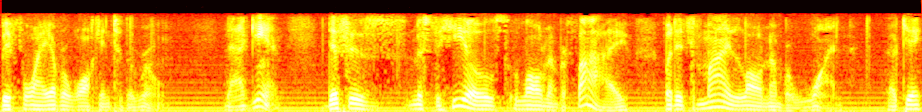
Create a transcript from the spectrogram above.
before I ever walk into the room. Now, again, this is Mr. Hill's law number five, but it's my law number one. Okay?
